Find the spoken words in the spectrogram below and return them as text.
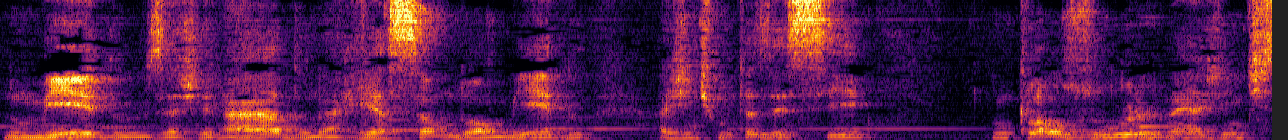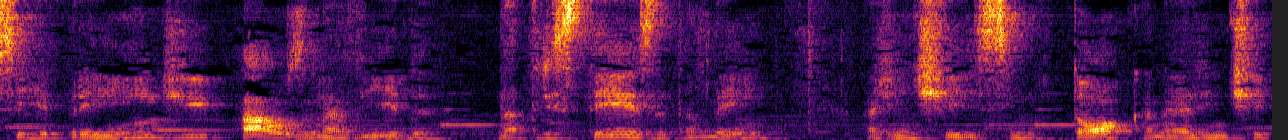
No medo exagerado, na reação do ao medo, a gente muitas vezes se enclausura, né? A gente se repreende e pausa na vida. Na tristeza também, a gente se intoca, né? A gente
